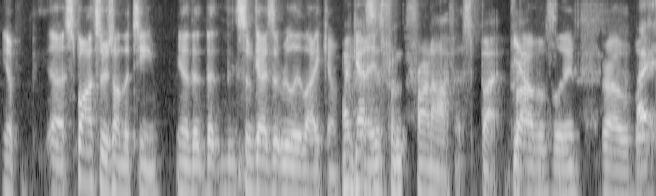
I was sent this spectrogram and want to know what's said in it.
you know uh, sponsors on the team. You know, that, that, some guys that really like him. I guess right? it's from the front office, but probably, yeah. probably. I,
